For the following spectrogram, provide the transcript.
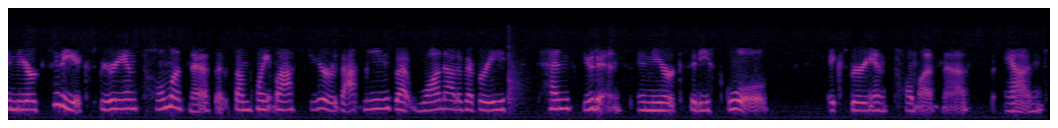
in New York City experienced homelessness at some point last year. That means that one out of every 10 students in New York City schools experienced homelessness. And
